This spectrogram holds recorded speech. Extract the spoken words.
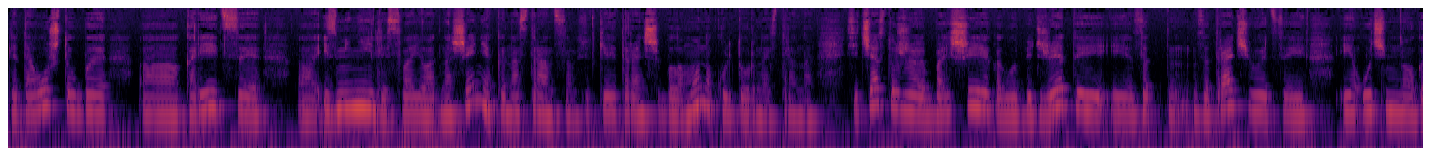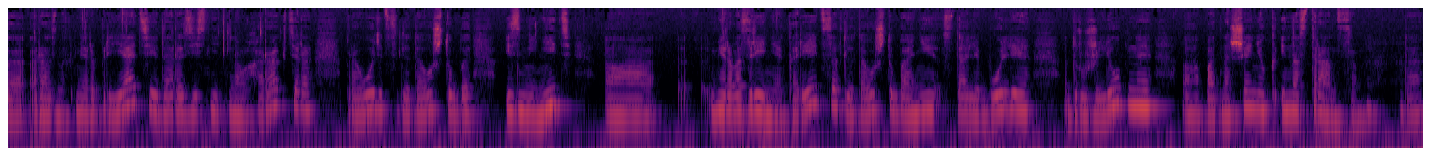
Для того, чтобы э, корейцы э, изменили свое отношение к иностранцам, все-таки это раньше была монокультурная страна, сейчас тоже большие как бы, бюджеты и затрачиваются, и, и очень много разных мероприятий да, разъяснительного характера проводится для того, чтобы изменить мировоззрение корейцев для того, чтобы они стали более дружелюбны а, по отношению к иностранцам. Да?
